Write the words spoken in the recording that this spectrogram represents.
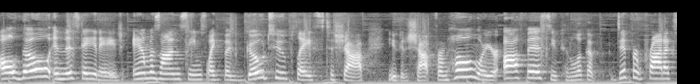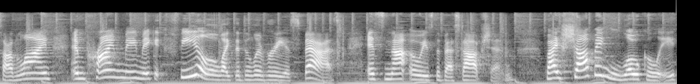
Although in this day and age, Amazon seems like the go-to place to shop. You can shop from home or your office, you can look up different products online, and Prime may make it feel like the delivery is fast. It's not always the best option. By shopping locally,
